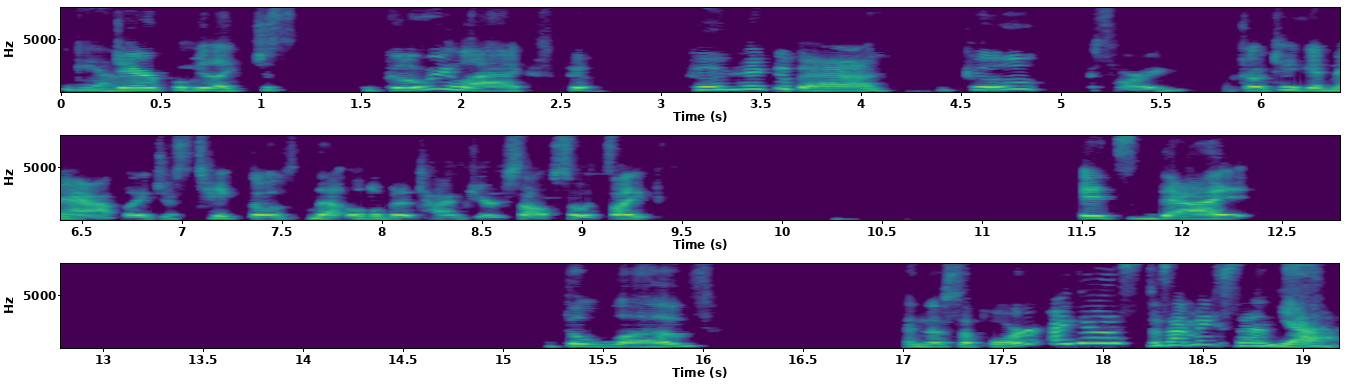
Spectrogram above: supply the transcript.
yeah, Derek will be like, just go relax, go, go take a bath, go, sorry, go take a nap. Like just take those that little bit of time to yourself. So it's like it's that the love and the support, I guess. Does that make sense? yeah.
